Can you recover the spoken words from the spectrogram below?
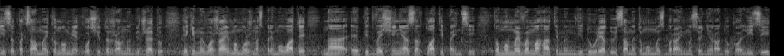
і це так само економія коштів державного бюджету, які ми вважаємо можна спрямувати на е, підвищення зарплат і пенсій. Тому ми вимагатимемо від уряду, і саме тому ми збираємо сьогодні раду коаліції,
